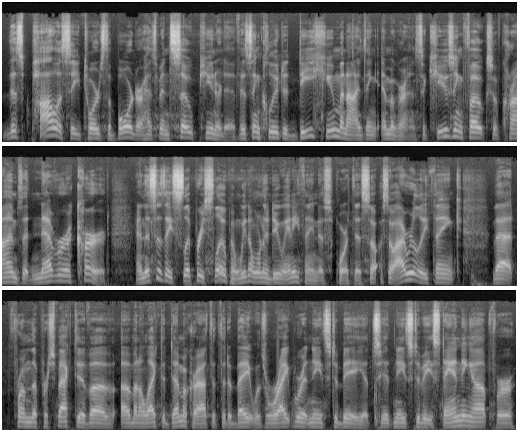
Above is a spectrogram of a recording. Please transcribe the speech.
this policy towards the border has been so punitive. It's included dehumanizing immigrants, accusing folks of crimes that never occurred. And this is a slippery slope, and we don't want to do anything to support this. So, so I really think that from the perspective of, of an elected Democrat, that the debate was right where it needs to be. It's, it needs to be standing up for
